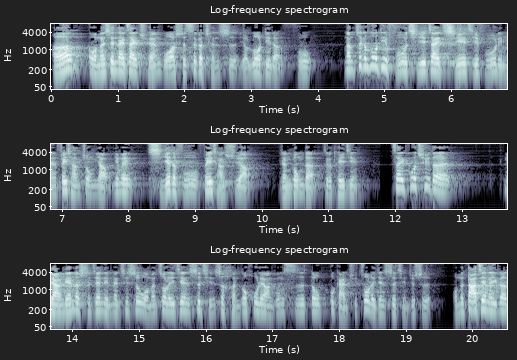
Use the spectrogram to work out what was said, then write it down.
而我们现在在全国十四个城市有落地的服务。那么这个落地服务，其实在企业级服务里面非常重要，因为企业的服务非常需要人工的这个推进。在过去的两年的时间里面，其实我们做了一件事情，是很多互联网公司都不敢去做的一件事情，就是。我们搭建了一个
